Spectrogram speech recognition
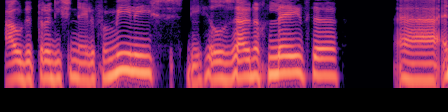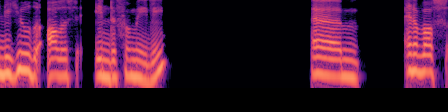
oude traditionele families, die heel zuinig leefden. Uh, en die hielden alles in de familie. Um, en dat was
